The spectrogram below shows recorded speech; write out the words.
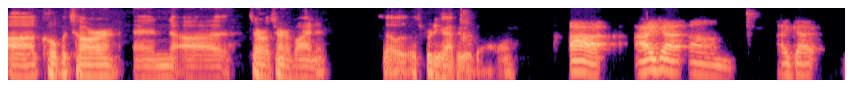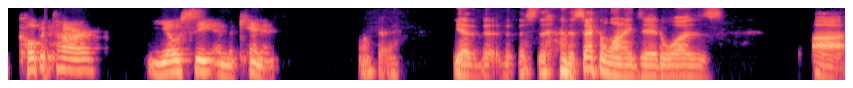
uh, Kopitar, and uh, Taro. So I was pretty happy with that one. Uh, I got um, I got Kopitar, Josi, and MacKinnon. Okay yeah, the, the, the, second one I did was uh,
